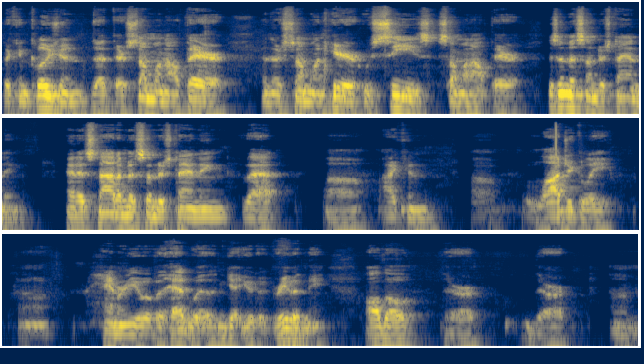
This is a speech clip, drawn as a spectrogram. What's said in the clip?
the conclusion that there's someone out there and there's someone here who sees someone out there is a misunderstanding. And it's not a misunderstanding that uh, I can uh, logically uh, hammer you over the head with and get you to agree with me. Although there are there are um,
